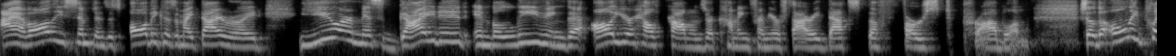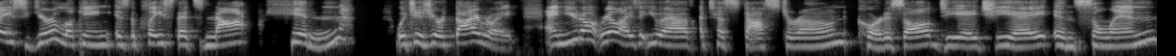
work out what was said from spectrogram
I have all these symptoms. It's all because of my thyroid." You are misguided in believing that all your health problems are coming from your thyroid. That's the first problem. So the only place you're looking is the place that's not hidden which is your thyroid. And you don't realize that you have a testosterone, cortisol, DHEA, insulin,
